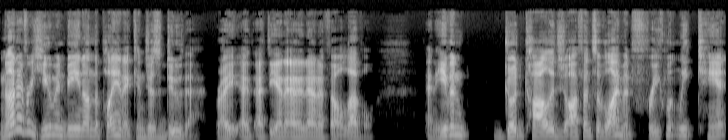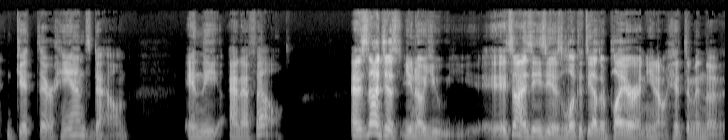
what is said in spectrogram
Not every human being on the planet can just do that, right? At, at the at an NFL level, and even good college offensive linemen frequently can't get their hands down in the NFL and it's not just you know you it's not as easy as look at the other player and you know hit them in the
